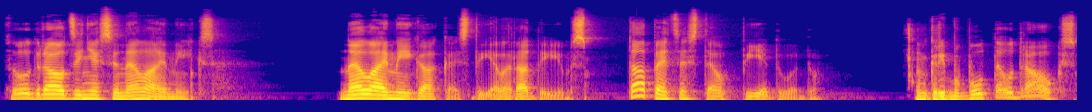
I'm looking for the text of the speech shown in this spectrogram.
Tu, draudziņ, esi nelaimīgs. Nelaimīgākais dieva radījums, tāpēc es tev piedodu un gribu būt tev draugs.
